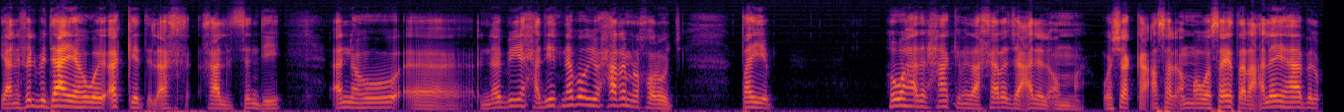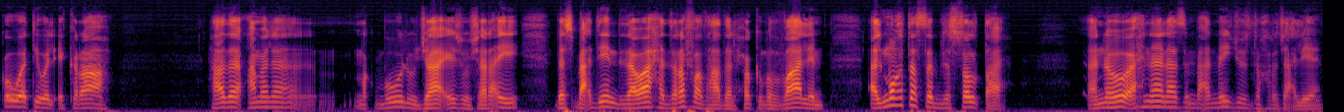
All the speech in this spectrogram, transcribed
يعني في البداية هو يؤكد الأخ خالد سندي أنه آه، نبي حديث نبوي يحرم الخروج. طيب هو هذا الحاكم إذا خرج على الأمة وشق عصا الأمة وسيطر عليها بالقوة والإكراه هذا عمله مقبول وجائز وشرعي بس بعدين إذا واحد رفض هذا الحكم الظالم المغتصب للسلطة أنه إحنا لازم بعد ما يجوز نخرج عليه.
